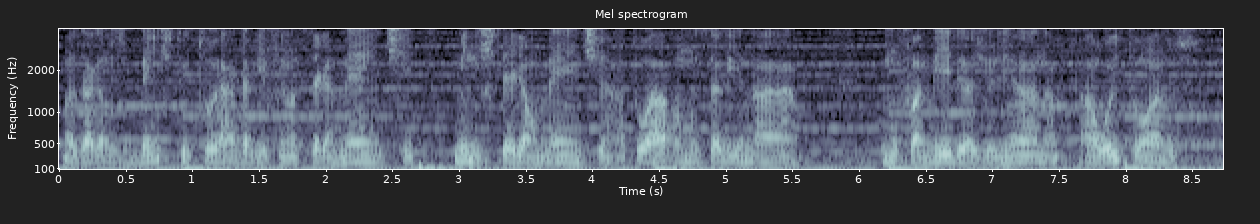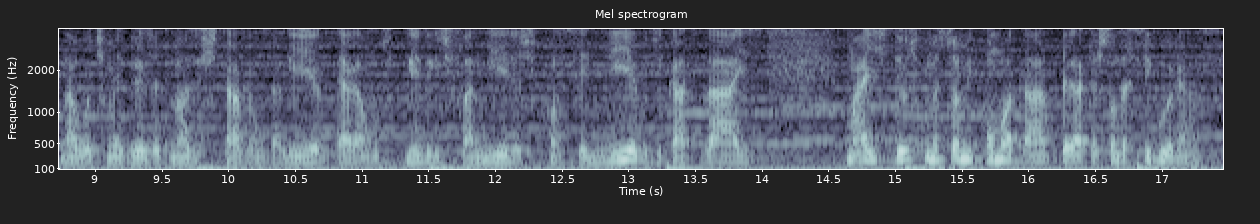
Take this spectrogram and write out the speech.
Nós éramos bem estruturados ali financeiramente, ministerialmente, atuávamos ali na, como família Juliana, há oito anos na última igreja que nós estávamos ali, éramos líderes de famílias, conselheiro de casais, mas Deus começou a me incomodar pela questão da segurança.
